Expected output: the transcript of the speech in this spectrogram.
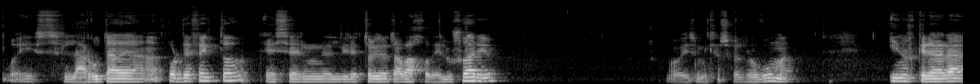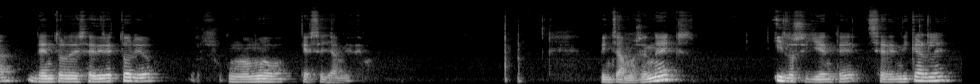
Pues la ruta por defecto es en el directorio de trabajo del usuario, como veis en mi caso es Roguma, y nos creará dentro de ese directorio pues, uno nuevo que se llame demo. Pinchamos en Next y lo siguiente será indicarle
